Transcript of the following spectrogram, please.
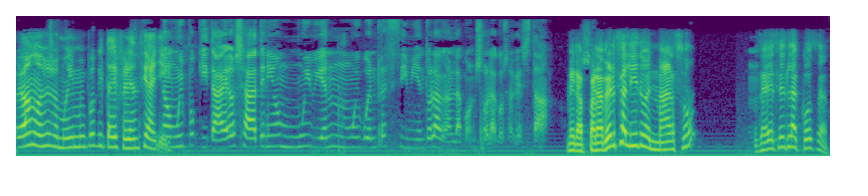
Pero vamos, eso, muy, muy poquita diferencia allí. No, muy poquita, ¿eh? O sea, ha tenido muy bien, muy buen recibimiento la, la consola, cosa que está. Mira, para haber salido en marzo, o sea, esa es la cosa.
